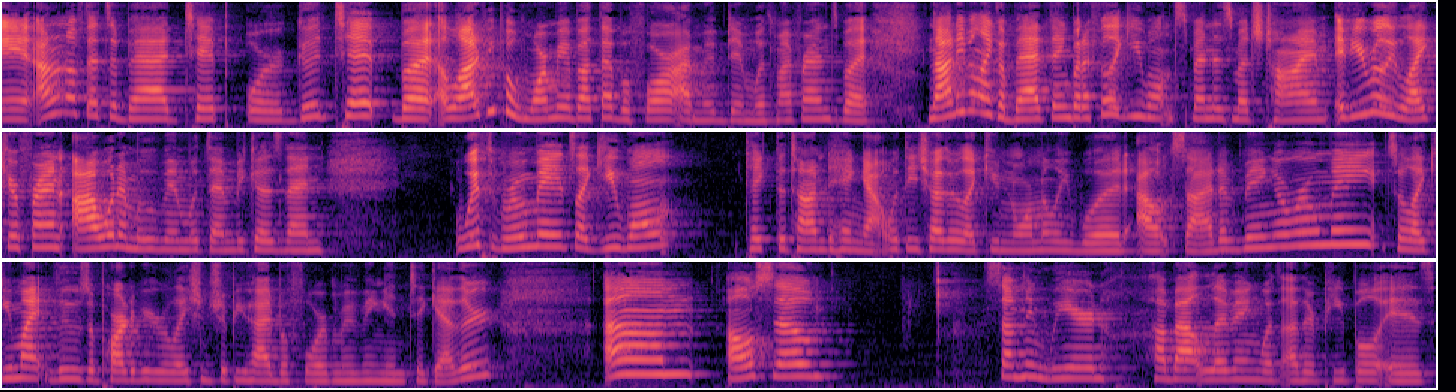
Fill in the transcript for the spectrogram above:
And I don't know if that's a bad tip or a good tip, but a lot of people warned me about that before I moved in with my friends, but not even like a bad thing, but I feel like you won't spend as much time. If you really like your friend, I wouldn't move in with them because then with roommates, like you won't take the time to hang out with each other like you normally would outside of being a roommate. So like you might lose a part of your relationship you had before moving in together. Um also something weird about living with other people is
